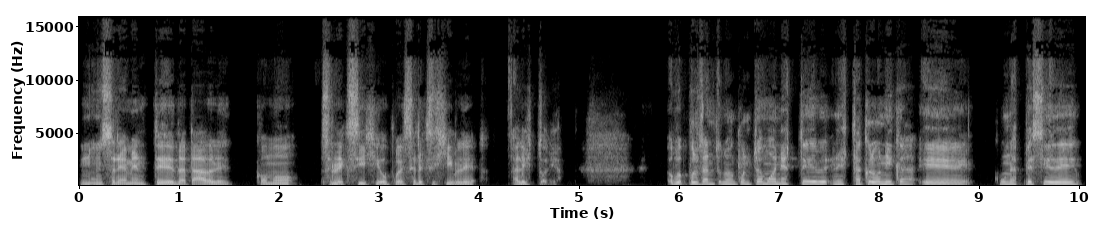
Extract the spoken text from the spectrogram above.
no necesariamente datable como se le exige o puede ser exigible a la historia. Por, lo tanto, nos encontramos en este, en esta crónica eh, una especie de,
